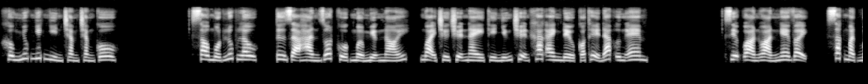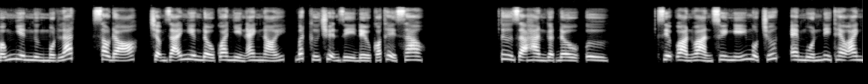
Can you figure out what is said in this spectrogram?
không nhúc nhích nhìn chằm chằm cô. Sau một lúc lâu, Tư Dạ Hàn rốt cuộc mở miệng nói, ngoại trừ chuyện này thì những chuyện khác anh đều có thể đáp ứng em. Diệp Oản Oản nghe vậy, sắc mặt bỗng nhiên ngừng một lát, sau đó, chậm rãi nghiêng đầu qua nhìn anh nói, bất cứ chuyện gì đều có thể sao. Tư Dạ Hàn gật đầu, ừ. Diệp Oản Oản suy nghĩ một chút, em muốn đi theo anh.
